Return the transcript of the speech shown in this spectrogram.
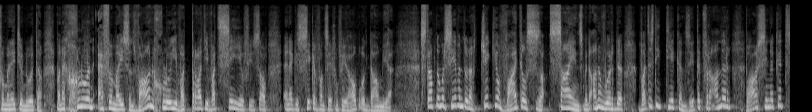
vir my net jou nota, want ek glo in affirmations. Waarin glo jy? Wat praat jy? Wat sê jy vir jouself? En ek is seker van sê gaan vir jou help ook daarmee. Stap nommer 27, check your vital signs. Met ander woorde, wat is die tekens? Het ek verander? Waar sien ek dit?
